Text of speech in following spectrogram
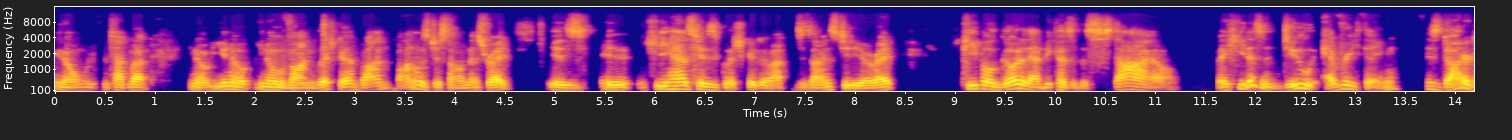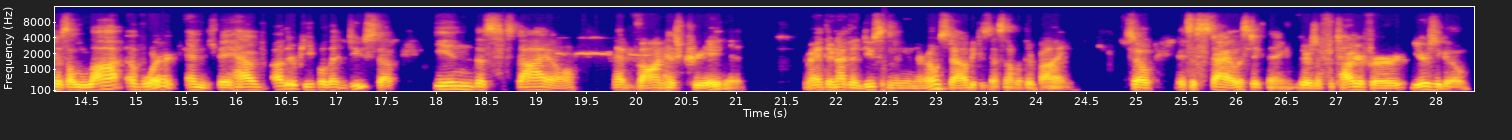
You know, we, we talk about, you know, you know, you know, Von Glitchka. Von Von was just on this, right? Is, is he has his Glitchka design studio, right? People go to that because of the style, but he doesn't do everything. His daughter does a lot of work, and they have other people that do stuff in the style that Von has created, right? They're not going to do something in their own style because that's not what they're buying. So it's a stylistic thing. There's a photographer years ago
